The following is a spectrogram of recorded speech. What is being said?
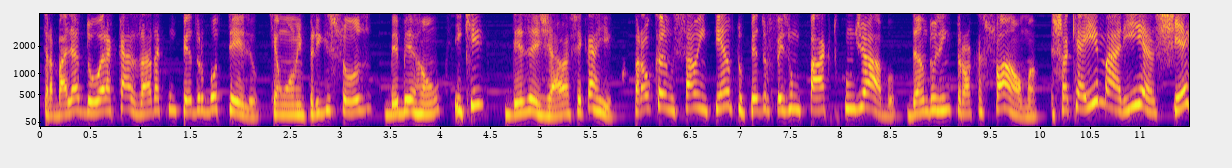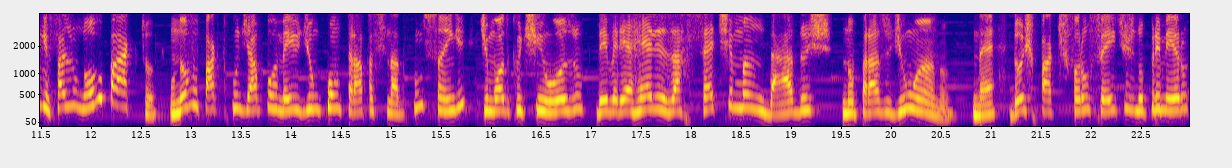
trabalhadora, casada com Pedro Botelho, que é um homem preguiçoso, beberrão e que desejava ficar rico. Para alcançar o intento, Pedro fez um pacto com o diabo, dando-lhe em troca sua alma. Só que aí Maria chega e faz um novo pacto, um novo pacto com o diabo por meio de um contrato assinado com sangue, de modo que o tinhoso deveria realizar sete mandados no prazo de um ano né? Dois pactos foram feitos. No primeiro,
